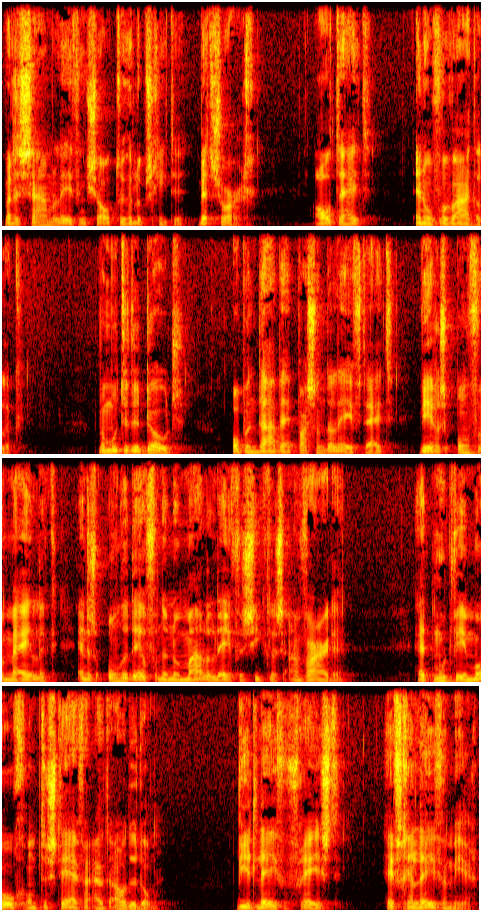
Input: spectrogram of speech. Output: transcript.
Maar de samenleving zal te hulp schieten, met zorg. Altijd en onvoorwaardelijk. We moeten de dood, op een daarbij passende leeftijd, weer eens onvermijdelijk en als onderdeel van de normale levenscyclus aanvaarden. Het moet weer mogen om te sterven uit ouderdom. Wie het leven vreest, heeft geen leven meer.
